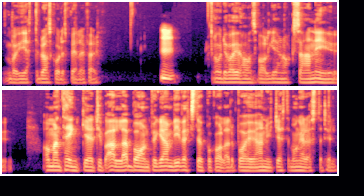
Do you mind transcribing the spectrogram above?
var ju jättebra skådespelare för. Mm. Och det var ju Hans Wahlgren också. Han är ju, om man tänker typ alla barnprogram vi växte upp och kollade på, har ju han gjort jättemånga röster till.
